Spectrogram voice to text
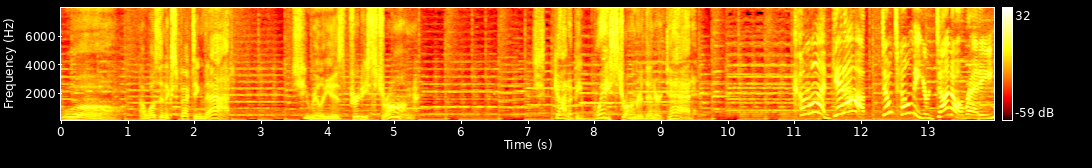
Whoa, I wasn't expecting that. She really is pretty strong. She's gotta be way stronger than her dad. Come on, get up! Don't tell me you're done already!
